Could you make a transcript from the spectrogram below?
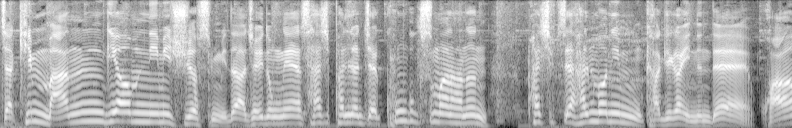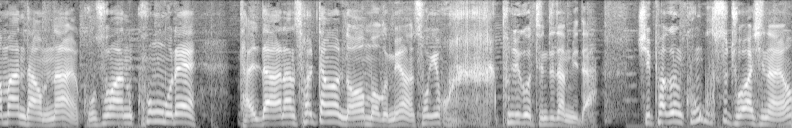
자, 김만겸 님이 주셨습니다. 저희 동네에 48년째 콩국수만 하는 80세 할머님 가게가 있는데 과음한 다음날 고소한 콩물에 달달한 설탕을 넣어 먹으면 속이 확 풀리고 든든합니다. 쥐팍은 콩국수 좋아하시나요?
